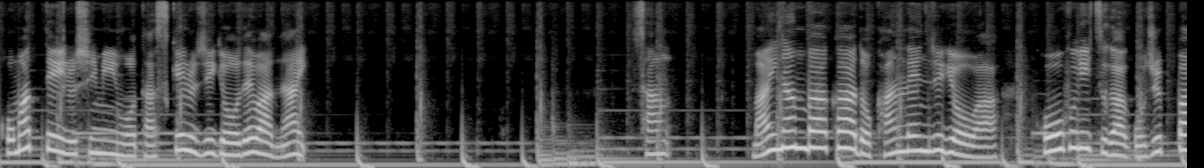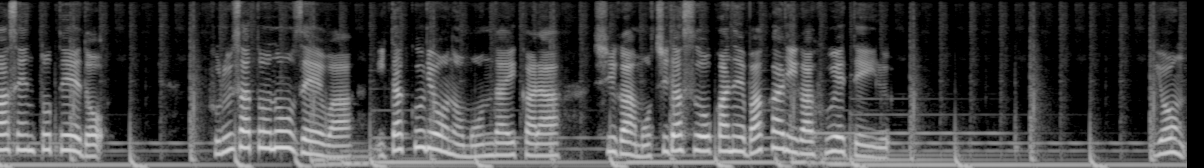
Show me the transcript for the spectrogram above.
困っている市民を助ける事業ではない。3、マイナンバーカード関連事業は交付率が50%程度、ふるさと納税は委託料の問題から市が持ち出すお金ばかりが増えている。4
